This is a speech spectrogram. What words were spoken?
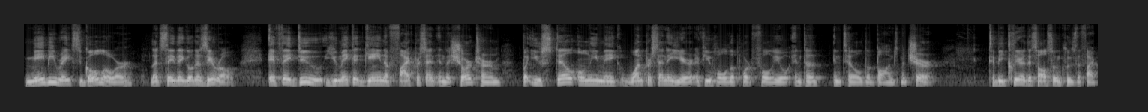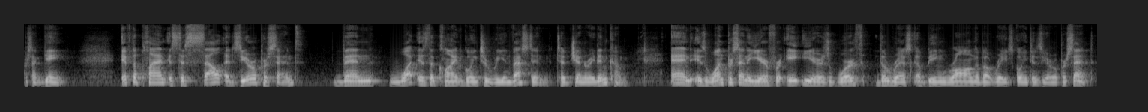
Maybe rates go lower. Let's say they go to zero. If they do, you make a gain of 5% in the short term, but you still only make 1% a year if you hold a portfolio until, until the bonds mature. To be clear, this also includes the 5% gain. If the plan is to sell at 0%, then what is the client going to reinvest in to generate income? And is 1% a year for eight years worth the risk of being wrong about rates going to 0%?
